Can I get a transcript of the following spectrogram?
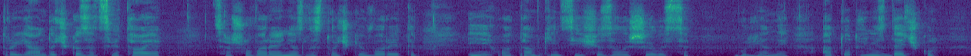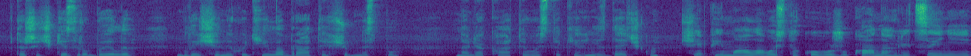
Трояндочка зацвітає, ця що варення з листочків варити. І от там в кінці ще залишилося бур'яни. А тут гніздечко пташечки зробили. Ближче не хотіла брати, щоб не спо налякати. Ось таке гніздечко. Ще піймала ось такого жука на гліцинії.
